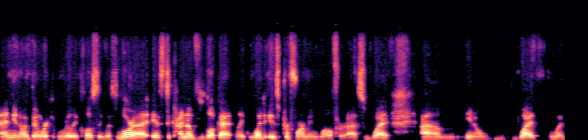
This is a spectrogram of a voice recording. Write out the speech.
and you know, I've been working really closely with Laura, is to kind of look at like what is performing well for us, what um, you know, what what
